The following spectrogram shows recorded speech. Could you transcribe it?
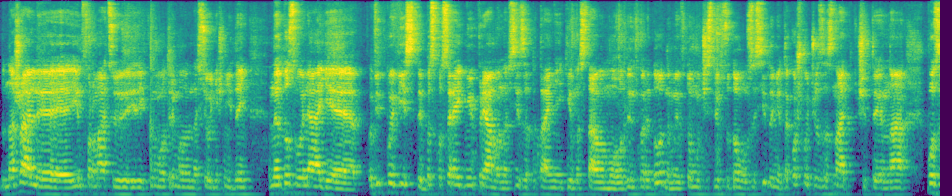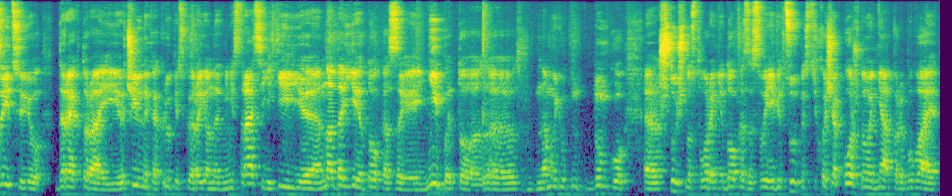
На жаль, е, інформацію, яку ми отримали на сьогоднішній день, не дозволяє відповісти безпосередньо і прямо на всі запитання, які ми ставимо один перед одним, і в тому числі в судовому засіданні. Також хочу зазначити на позицію директора і очільника Крюківської районної адміністрації, який е, надає докази, нібито, е, на мою думку, е, штучно створені докази своєї відсутності, хоча кожного дня перебуває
